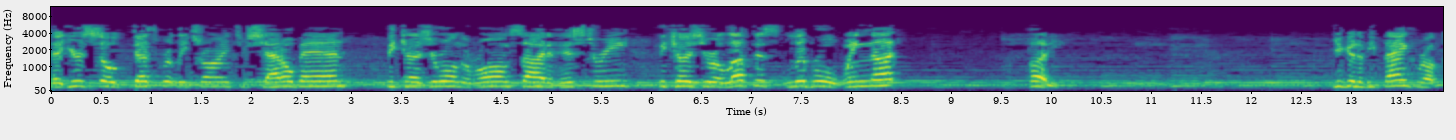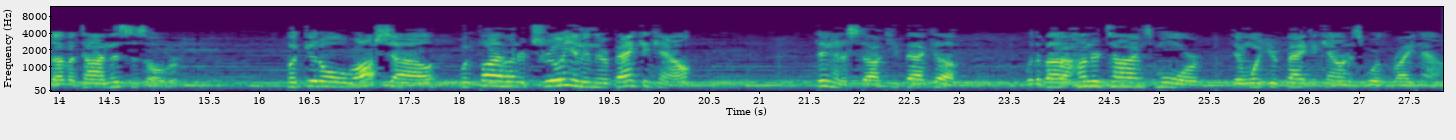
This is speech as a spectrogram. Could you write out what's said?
that you're so desperately trying to shadow ban because you're on the wrong side of history because you're a leftist liberal wingnut? Buddy, you're going to be bankrupt by the time this is over. But good old Rothschild with 500 trillion in their bank account, they're going to stock you back up with about a hundred times more than what your bank account is worth right now.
